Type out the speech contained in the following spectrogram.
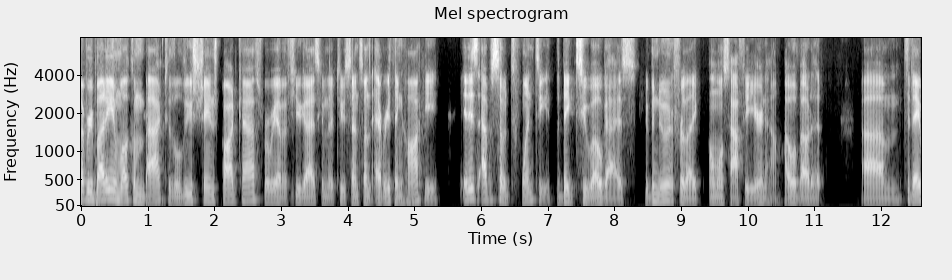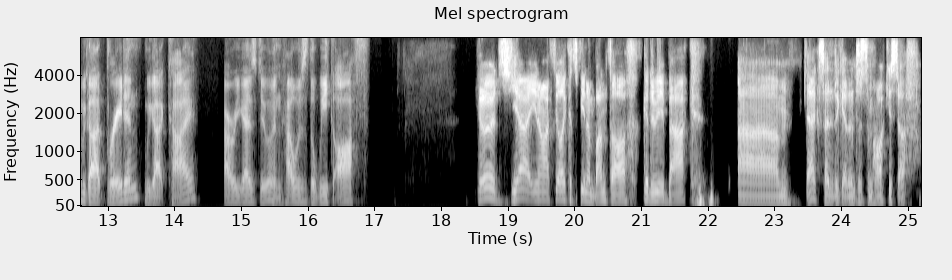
Everybody, and welcome back to the Loose Change podcast, where we have a few guys giving their two cents on everything hockey. It is episode 20, the big 2 0, guys. We've been doing it for like almost half a year now. How about it? Um, today we got Braden, we got Kai. How are you guys doing? How was the week off? Good. Yeah, you know, I feel like it's been a month off. Good to be back. Um, yeah, excited to get into some hockey stuff.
